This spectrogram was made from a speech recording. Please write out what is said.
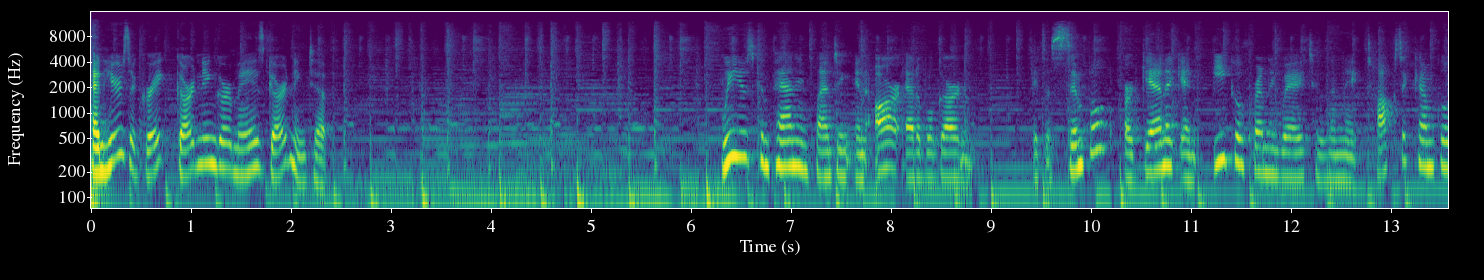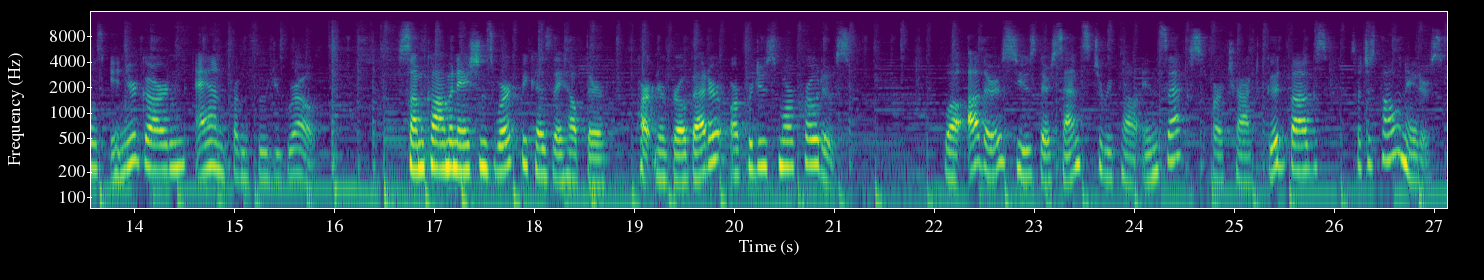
And here's a great Gardening Gourmet's gardening tip. We use companion planting in our edible garden. It's a simple, organic, and eco-friendly way to eliminate toxic chemicals in your garden and from the food you grow. Some combinations work because they help their partner grow better or produce more produce, while others use their scents to repel insects or attract good bugs such as pollinators.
